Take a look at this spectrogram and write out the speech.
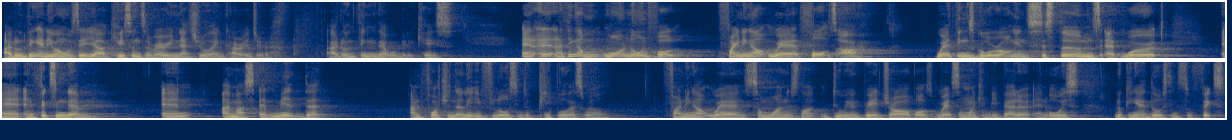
I don't think anyone would say, yeah, Kason's a very natural encourager. I don't think that would be the case. And, and I think I'm more known for finding out where faults are, where things go wrong in systems, at work, and, and fixing them. And I must admit that unfortunately it flows into people as well. Finding out where someone is not doing a great job or where someone can be better and always looking at those things to fix.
